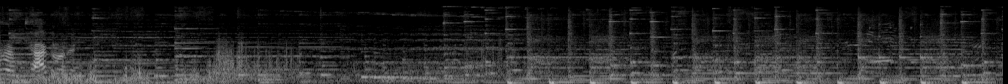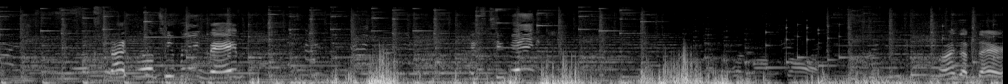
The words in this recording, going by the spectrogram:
Doesn't have a tag on it. That's a little too big, babe. It's too big. Oh, Mine's up there.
